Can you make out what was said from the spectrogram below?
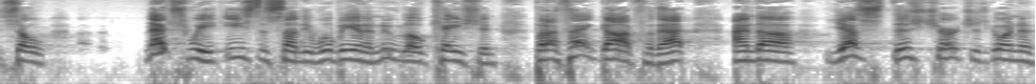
So next week, Easter Sunday, we'll be in a new location, but I thank God for that. And uh, yes, this church is going to,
